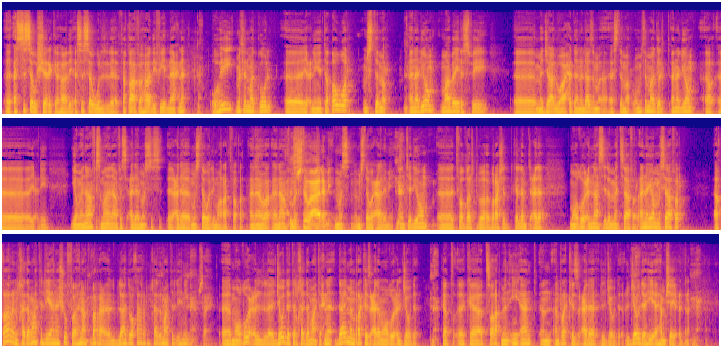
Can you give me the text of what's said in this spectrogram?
أسسوا الشركة هذه أسسوا الثقافة هذه فينا إحنا. وهي مثل ما تقول آه، يعني تطور مستمر. أنا اليوم ما بجلس في آه، مجال واحد أنا لازم أستمر. ومثل ما قلت أنا اليوم آه، يعني يوم أنافس ما أنافس على مس- على مستوى الإمارات فقط. أنا أنافس مستوى عالمي. مس- مستوى عالمي. نعم. أنت اليوم تفضلت براشد تكلمت على موضوع الناس لما تسافر. أنا يوم مسافر أقارن الخدمات اللي أنا أشوفها هناك برا البلاد وأقارن الخدمات اللي هني. نعم صحيح. آه، موضوع جودة الخدمات. إحنا دائما نركز على موضوع الجودة. نعم. كاتصالات من إي أند نركز على الجودة. الجودة هي أهم شيء عندنا. نعم.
